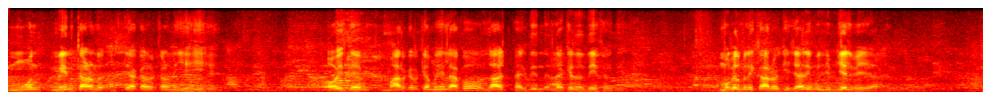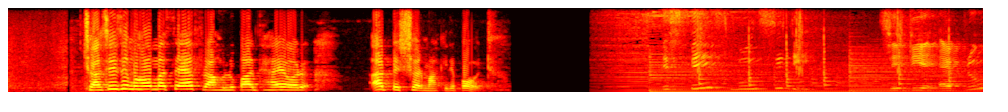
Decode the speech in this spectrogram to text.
मोन कारण, हत्या का कारण यही है। और इसने मार करके महिला को लाश फेंक दी लेके नदी फेंक दी थी। मुकदमे की कार्रवाई की जा रही मुझे जेल भेजा रहे हैं। झांसी से मोहम्मद सैफ, राहुल उपाध्याय और अर्पित शर्मा की रिपोर्ट। Space moon city JTA approve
